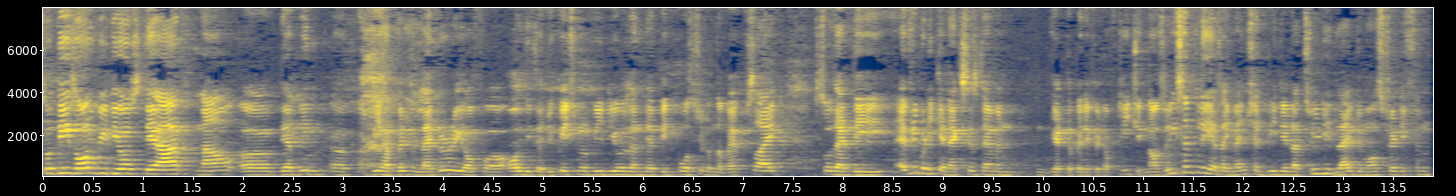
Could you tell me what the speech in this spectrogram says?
So these all videos, they are now, uh, they have been, uh, we have built a library of uh, all these educational videos and they've been posted on the website so that the everybody can access them and get the benefit of teaching. Now recently, as I mentioned, we did a 3D live demonstration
